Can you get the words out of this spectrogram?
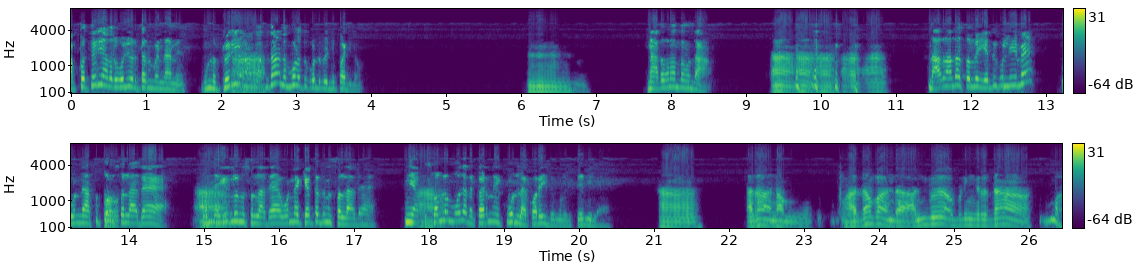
அப்ப தெரியும் அதோட ஒளியோட தன்மை என்னன்னு. உன்னை பெரிய. அதுதான் அந்த மூலத்தை கொண்டு போய் நிப்பாட்டிடும். நான் அதை உணர்ந்தவன் தான். நான் அதனால தான் சொல்லுவேன் எதுக்குள்ளயுமே உன்னை அசுத்தம்னு சொல்லாத. உன்னை இருளுன்னு சொல்லாத. உன்னை கெட்டதுன்னு சொல்லாத. நீ அப்படி சொல்லும் போது அந்த கருணை கூடல குறையுது உங்களுக்கு தெரியல. அதான் நம் அதான்ப்பா அந்த அன்பு அப்படிங்கறது தான் ஆமா.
